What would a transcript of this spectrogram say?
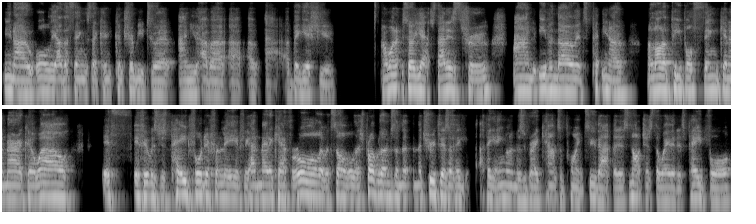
you know, all the other things that can contribute to it, and you have a, a, a, a big issue. I want to, so yes, that is true. And even though it's, you know, a lot of people think in America, well, if if it was just paid for differently, if we had Medicare for all, it would solve all those problems. And the, and the truth is, I think I think England is a great counterpoint to that. That it's not just the way that it's paid for.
